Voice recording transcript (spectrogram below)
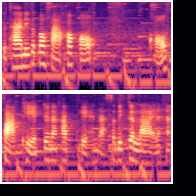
สุดท้ายนี้ก็ต้องฝากข้อขอขอฝากเพจด้วยนะครับเพจฮันดัสติกเกอร์ไลน์นะฮะ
